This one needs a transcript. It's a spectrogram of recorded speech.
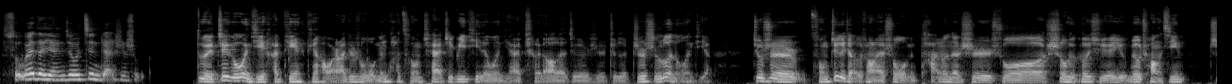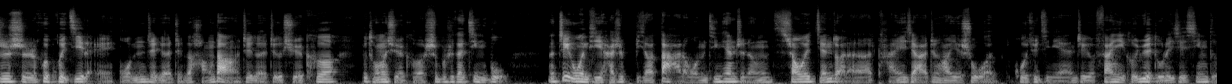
所谓的研究进展是什么？对这个问题还挺挺好玩啊，就是我们从 ChatGPT 的问题还扯到了就是这个知识论的问题啊，就是从这个角度上来说，我们谈论的是说社会科学有没有创新。知识会不会积累？我们这个整个行当，这个这个学科，不同的学科是不是在进步？那这个问题还是比较大的。我们今天只能稍微简短的谈一下，正好也是我过去几年这个翻译和阅读的一些心得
